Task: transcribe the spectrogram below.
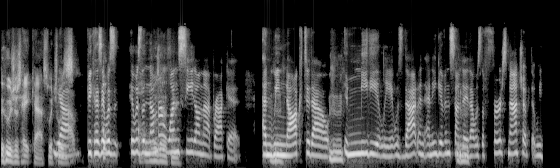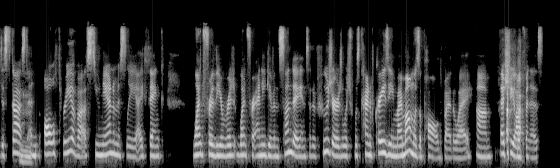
the Hoosiers hate cast, which yeah, was because it was it was oh, the number one seed on that bracket and mm-hmm. we knocked it out mm-hmm. immediately. It was that and any given Sunday. Mm-hmm. That was the first matchup that we discussed, mm-hmm. and all three of us unanimously, I think, went for the original went for any given Sunday instead of Hoosiers, which was kind of crazy. My mom was appalled, by the way, um, as she often is.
